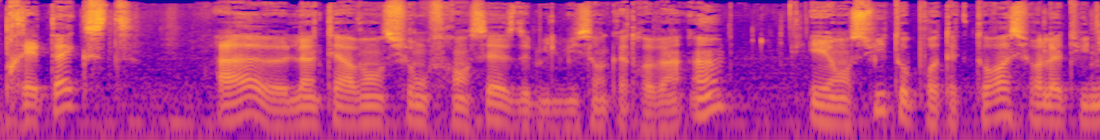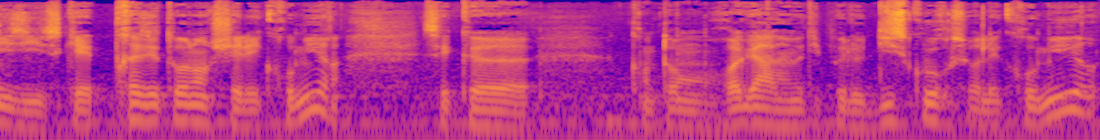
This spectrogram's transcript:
prétexte à euh, l'intervention française de 1881 et ensuite au protectorat sur la Tunisie. Ce qui est très étonnant chez les Kroumirs, c'est que quand on regarde un petit peu le discours sur les Kroumirs,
